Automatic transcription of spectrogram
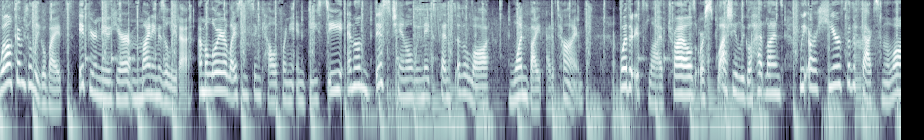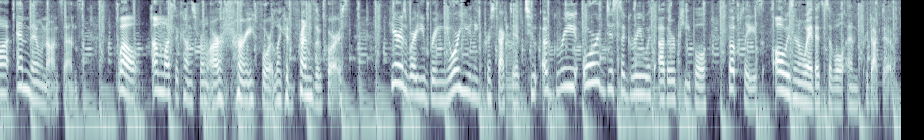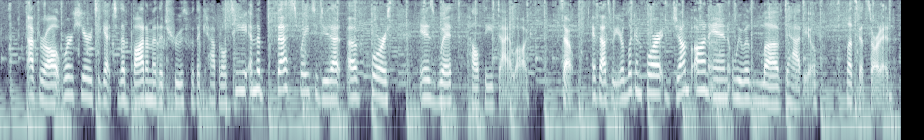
Welcome to Legal Bytes. If you're new here, my name is Alyte. I'm a lawyer licensed in California and DC, and on this channel, we make sense of the law one bite at a time. Whether it's live trials or splashy legal headlines, we are here for the facts in the law and no nonsense. Well, unless it comes from our furry four legged friends, of course. Here is where you bring your unique perspective to agree or disagree with other people, but please, always in a way that's civil and productive. After all, we're here to get to the bottom of the truth with a capital T, and the best way to do that, of course, is with healthy dialogue. So, if that's what you're looking for, jump on in. We would love to have you. Let's get started.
